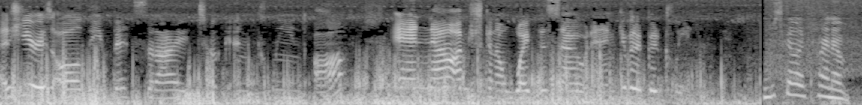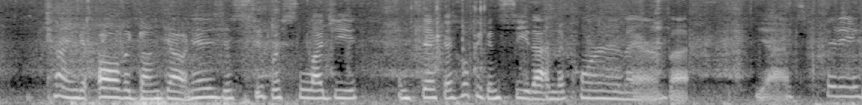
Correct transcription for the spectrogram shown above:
And here is all the bits that I took and cleaned off. And now I'm just gonna wipe this out and give it a good clean. I'm just gonna kind of try and get all the gunk out and it is just super sludgy and thick. I hope you can see that in the corner there, but yeah, it's pretty,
